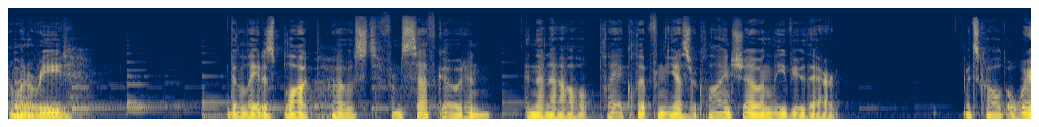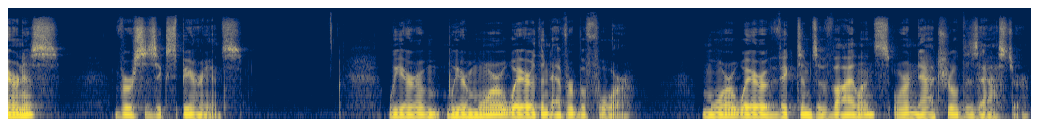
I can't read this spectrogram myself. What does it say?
I want to read the latest blog post from Seth Godin, and then I'll play a clip from the Ezra Klein show and leave you there. It's called Awareness versus Experience. We are, we are more aware than ever before, more aware of victims of violence or a natural disaster,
